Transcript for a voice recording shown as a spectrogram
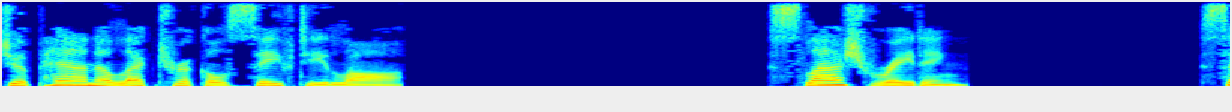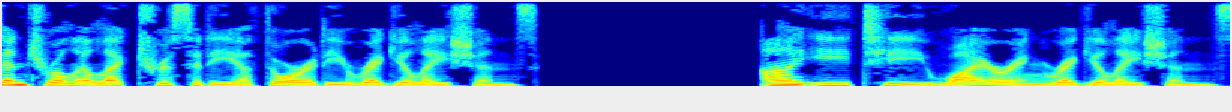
Japan Electrical Safety Law Slash rating Central Electricity Authority regulations IET wiring regulations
